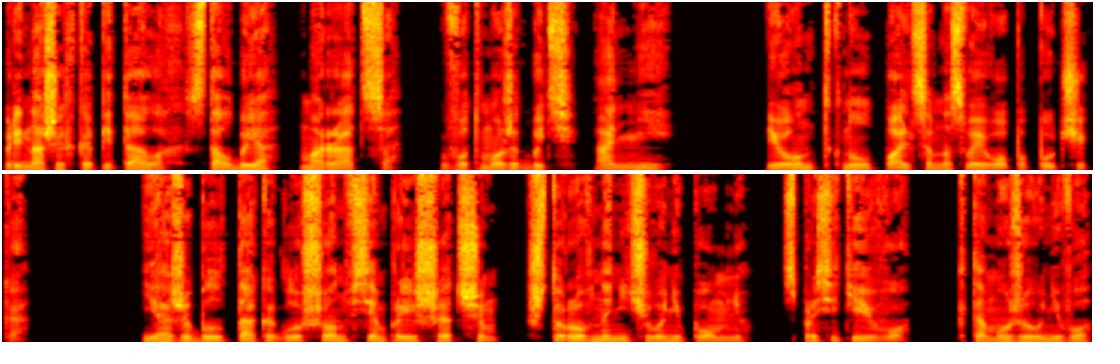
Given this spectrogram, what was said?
При наших капиталах стал бы я мараться. Вот, может быть, они? И он ткнул пальцем на своего попутчика. Я же был так оглушен всем происшедшим, что ровно ничего не помню. Спросите его. К тому же у него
